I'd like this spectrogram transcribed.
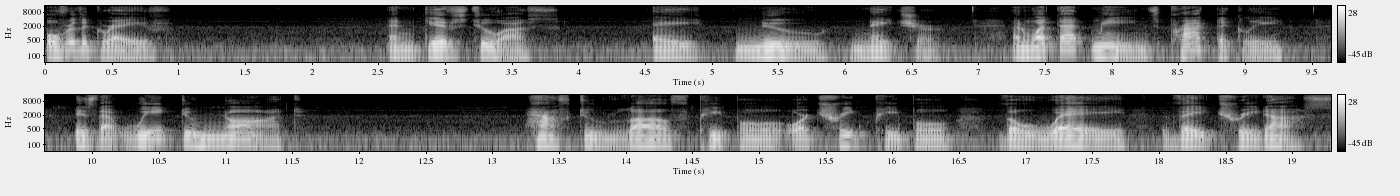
over the grave, and gives to us a new nature. And what that means practically is that we do not have to love people or treat people the way they treat us.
